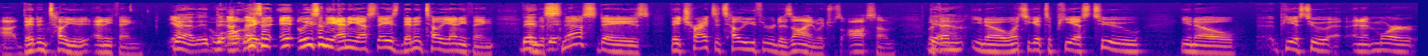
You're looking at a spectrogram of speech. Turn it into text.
uh, they didn't tell you anything. Yeah, they- they- Well, at, least in, at least in the NES days, they didn't tell you anything. They- in the they- SNES days, they tried to tell you through design, which was awesome. But Yeah. then, you know, once you get to PS2, you know, PS2 and more,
